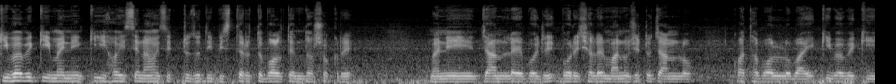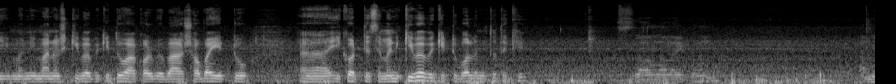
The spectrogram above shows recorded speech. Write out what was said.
কীভাবে কি মানে কি হয়েছে না হয়েছে একটু যদি বিস্তারিত বলতেন দর্শকরে। মানে জানলে বরি- বরিশালের মানুষ একটু জানলো, কথা বলল বা কীভাবে কি মানে মানুষ কীভাবে কি দোয়া করবে বা সবাই একটু ই করতেছে মানে কীভাবে কি একটু বলেন তো দেখি। আমি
